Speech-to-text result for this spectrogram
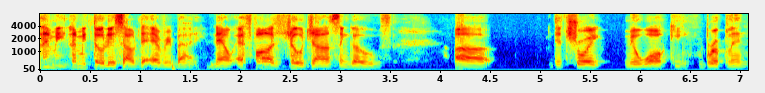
let me let me throw this out to everybody. Now, as far as Joe Johnson goes, uh, Detroit, Milwaukee, Brooklyn,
